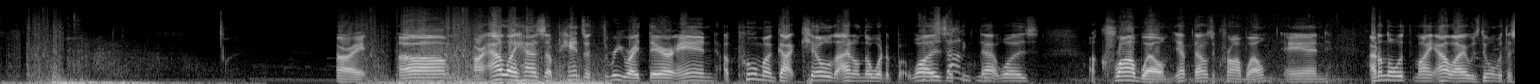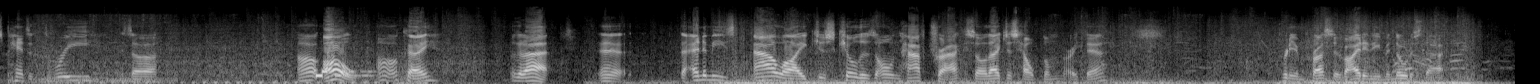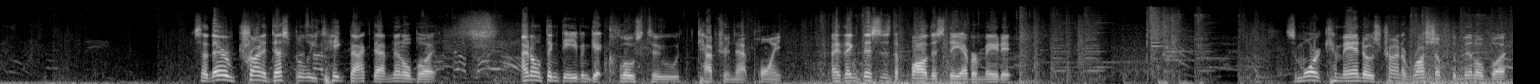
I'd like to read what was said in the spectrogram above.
Alright, um, our ally has a Panzer III right there, and a Puma got killed. I don't know what it was. I think that was a Cromwell. Yep, that was a Cromwell. And I don't know what my ally was doing with this Panzer III. It's a... Uh, oh, oh, okay. Look at that. Uh, the enemy's ally just killed his own half-track, so that just helped him right there. Pretty impressive. I didn't even notice that. So they're trying to desperately take back that middle, but I don't think they even get close to capturing that point. I think this is the farthest they ever made it. Some more commandos trying to rush up the middle, but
